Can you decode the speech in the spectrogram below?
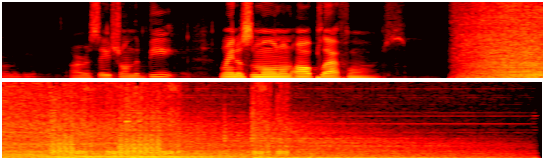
on the beat. RSH on the beat, Raina Simone on all platforms.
